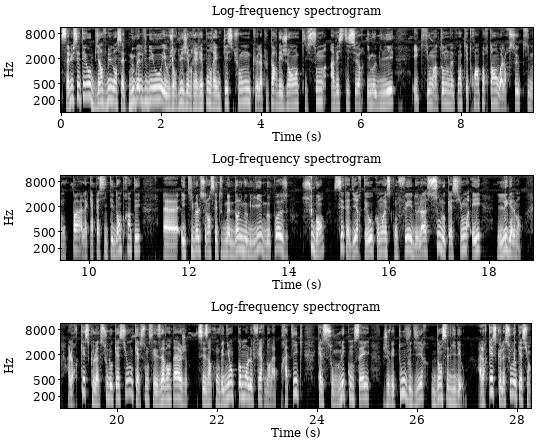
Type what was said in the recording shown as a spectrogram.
Salut c'est Théo, bienvenue dans cette nouvelle vidéo et aujourd'hui j'aimerais répondre à une question que la plupart des gens qui sont investisseurs immobiliers et qui ont un taux d'endettement qui est trop important ou alors ceux qui n'ont pas la capacité d'emprunter euh, et qui veulent se lancer tout de même dans l'immobilier me posent souvent, c'est-à-dire Théo comment est-ce qu'on fait de la sous-location et légalement alors qu'est-ce que la sous-location? Quels sont ses avantages, ses inconvénients? Comment le faire dans la pratique? Quels sont mes conseils? Je vais tout vous dire dans cette vidéo. Alors qu'est-ce que la sous-location?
